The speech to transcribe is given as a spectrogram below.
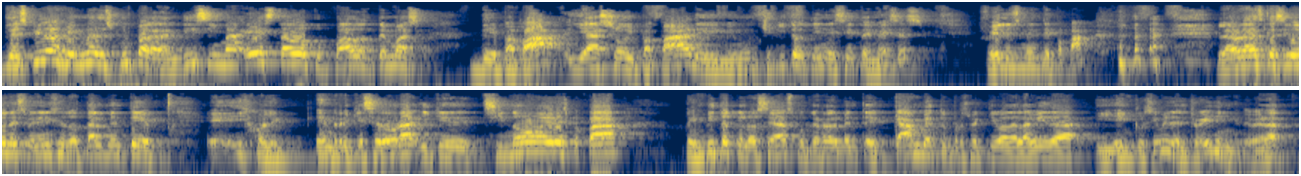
Les pido una disculpa grandísima, he estado ocupado en temas de papá, ya soy papá de un chiquito que tiene 7 meses. Felizmente papá. La verdad es que ha sido una experiencia totalmente, eh, híjole, enriquecedora y que si no eres papá, te invito a que lo seas porque realmente cambia tu perspectiva de la vida e inclusive del trading, de verdad.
